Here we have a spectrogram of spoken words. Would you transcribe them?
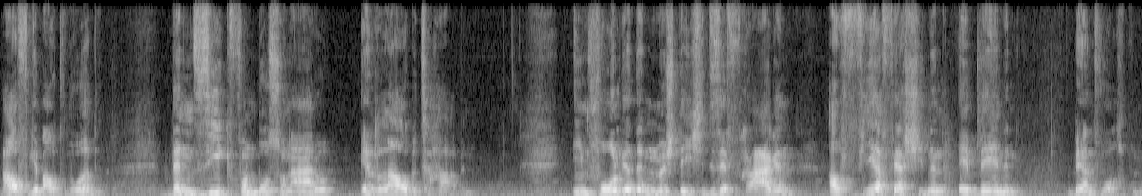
aufgebaut wurden, den Sieg von Bolsonaro erlaubt haben. Im Folgenden möchte ich diese Fragen auf vier verschiedenen Ebenen beantworten.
